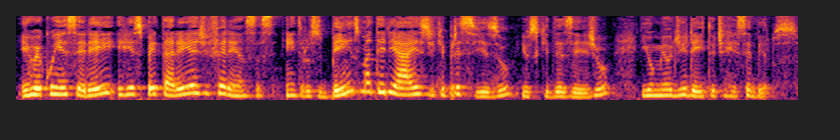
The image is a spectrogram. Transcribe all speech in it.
eu reconhecerei e respeitarei as diferenças entre os bens materiais de que preciso e os que desejo e o meu direito de recebê-los.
